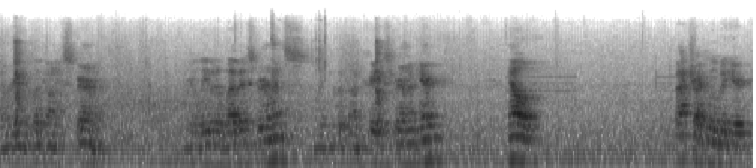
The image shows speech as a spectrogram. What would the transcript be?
And we're gonna click on experiment. We're gonna leave it at web experiments, we can click on create experiment here. Now, backtrack a little bit here,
